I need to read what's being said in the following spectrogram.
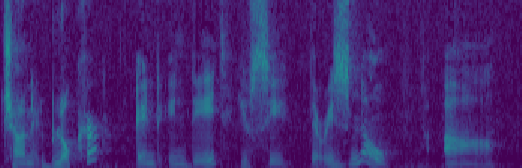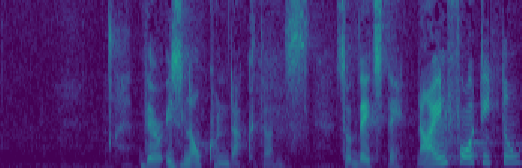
channel blocker. And indeed, you see there is no, uh, there is no conductance. So that's the 942.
